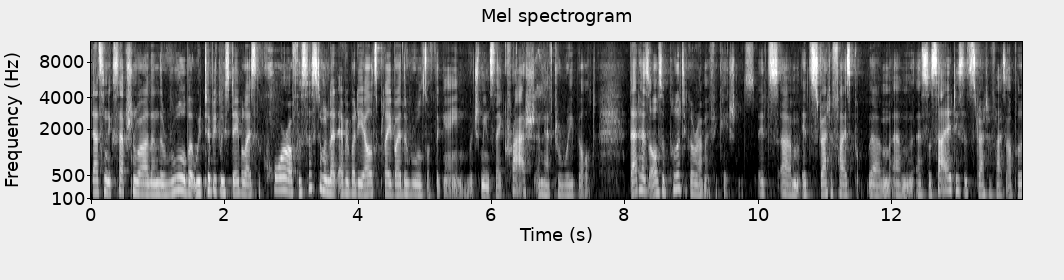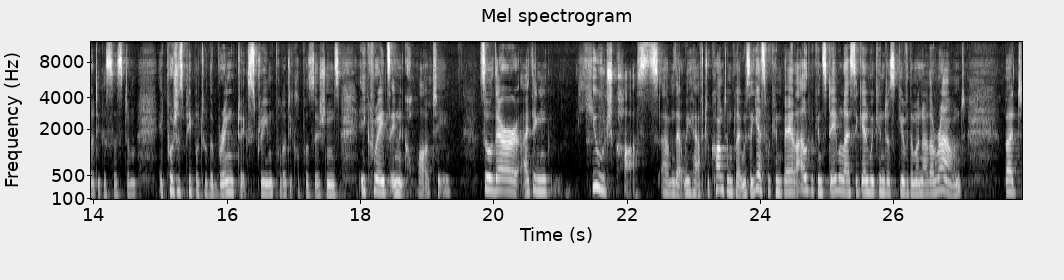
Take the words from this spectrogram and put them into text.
that's an exception rather than the rule, but we typically stabilize the core of the system and let everybody else play by the rules of the game, which means they crash and have to rebuild. That has also political ramifications. It's, um, it stratifies um, um, societies, it stratifies our political system, it pushes people to the brink, to extreme political positions, it creates inequality. So there are, I think, huge costs um, that we have to contemplate. We say, yes, we can bail out, we can stabilize again, we can just give them another round but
